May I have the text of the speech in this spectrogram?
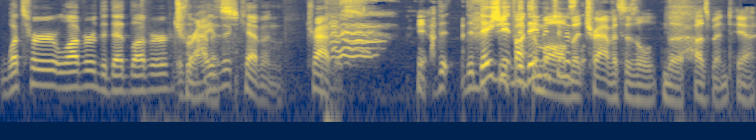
What's her lover? The dead lover? Is Travis. Isaac? Kevin. Travis. Yeah. Did, did they she get? fucked did they them all, his- but Travis is a, the husband. Yeah.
